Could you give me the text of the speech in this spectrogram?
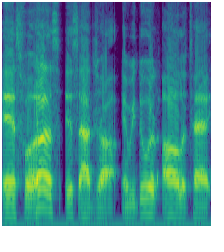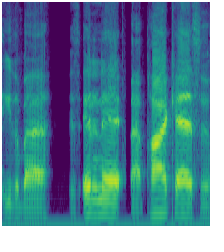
As for us, it's our job. And we do it all the time, either by this internet, by podcasting,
